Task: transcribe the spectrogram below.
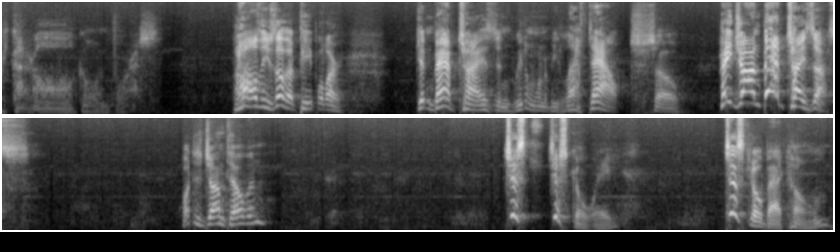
We got it all going for us. But all these other people are getting baptized and we don't want to be left out. So, hey, John, baptize us. What did John tell them? Just, just go away. Just go back home.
